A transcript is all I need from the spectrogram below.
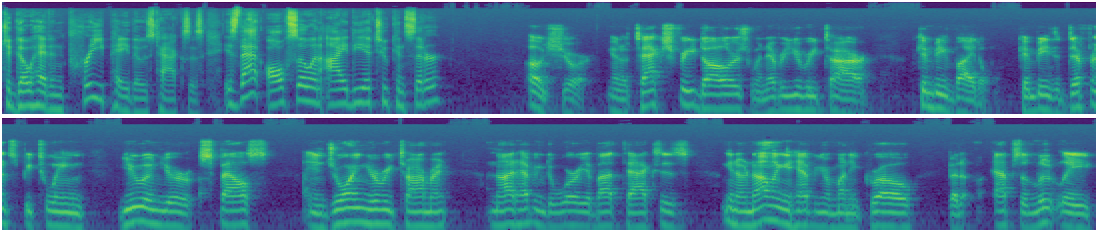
to go ahead and prepay those taxes. Is that also an idea to consider? Oh, sure. You know, tax free dollars whenever you retire can be vital, can be the difference between you and your spouse enjoying your retirement, not having to worry about taxes, you know, not only having your money grow, but absolutely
